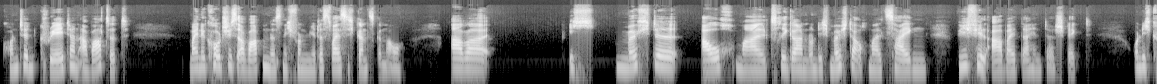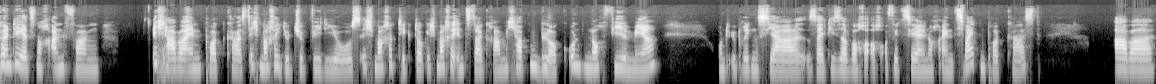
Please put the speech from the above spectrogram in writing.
Content Creatern erwartet. Meine Coaches erwarten das nicht von mir, das weiß ich ganz genau. Aber ich möchte auch mal triggern und ich möchte auch mal zeigen, wie viel Arbeit dahinter steckt. Und ich könnte jetzt noch anfangen, ich habe einen Podcast, ich mache YouTube-Videos, ich mache TikTok, ich mache Instagram, ich habe einen Blog und noch viel mehr. Und übrigens ja seit dieser Woche auch offiziell noch einen zweiten Podcast. Aber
